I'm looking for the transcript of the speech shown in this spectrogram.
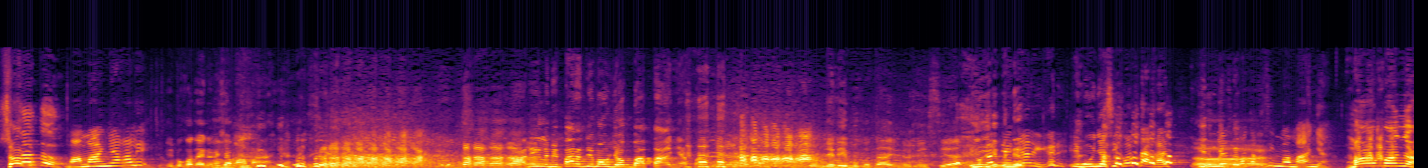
Satu. Satu. Mamahnya kali. Ibu kota Indonesia mamanya. nah, ini lebih parah dia mau jawab bapaknya, Pak. Belum jadi ibu kota Indonesia. Itu kan nyari kan ibunya si kota kan. Ibunya si kota pasti mamanya. Mamanya.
